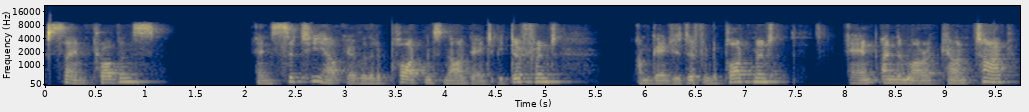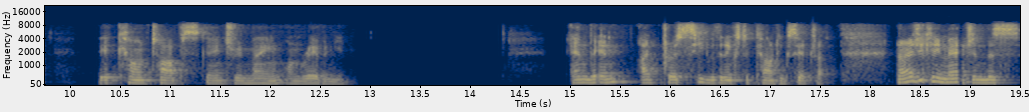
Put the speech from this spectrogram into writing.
same province and city. However, the department's now going to be different. I'm going to use a different department, and under my account type, the account type is going to remain on revenue. And then I'd proceed with the next account, etc. Now, as you can imagine, this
